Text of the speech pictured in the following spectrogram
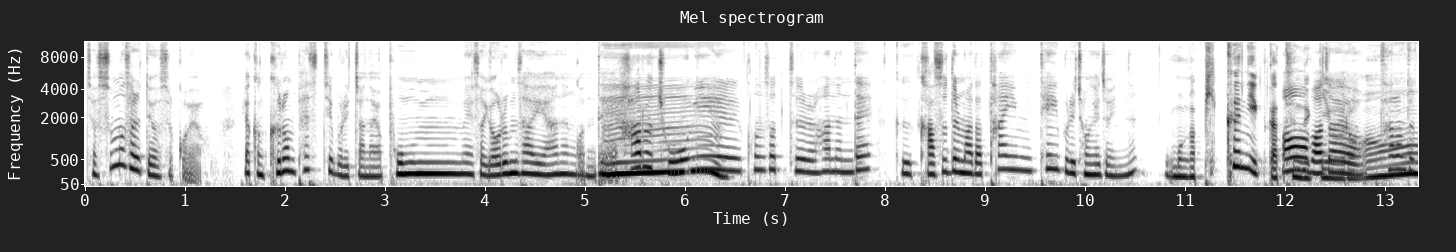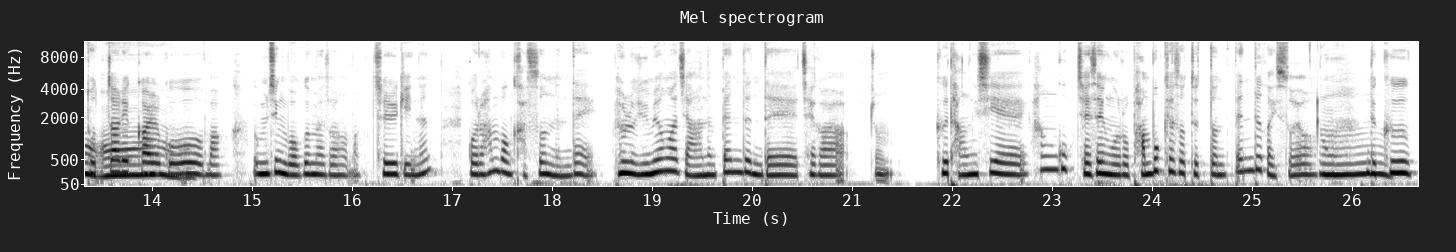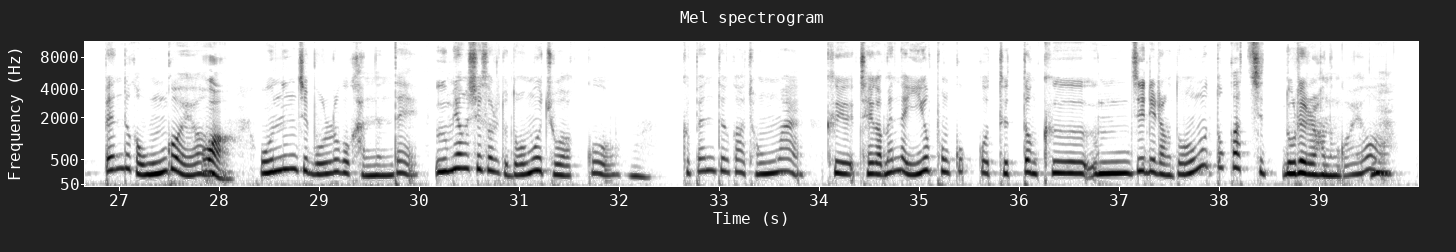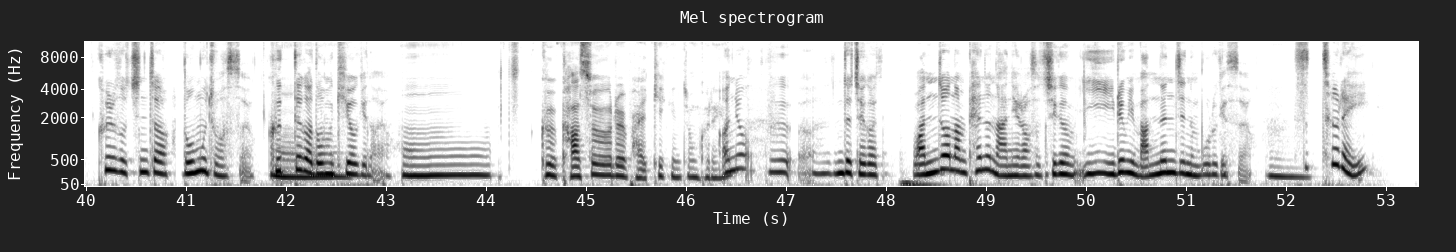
제가 스무 살 때였을 거예요. 약간 그런 페스티벌 있잖아요. 봄에서 여름 사이에 하는 건데 음. 하루 종일 콘서트를 하는데 그 가수들마다 타임 테이블이 정해져 있는? 뭔가 피크닉 같은 어, 느낌으로. 맞아요. 어, 사람들 돗자리 어. 깔고 막 음식 먹으면서 막 즐기는 거를 한번 갔었는데 별로 유명하지 않은 밴드인데 제가 좀 그 당시에 한국 재생으로 반복해서 듣던 밴드가 있어요. 근데 근데 그 밴드가 온 거예요. 우와. 오는지 모르고 갔는데 음향 시설도 너무 좋았고 음. 그 밴드가 정말 그 제가 맨날 이어폰 꽂고 듣던 그 음질이랑 너무 똑같이 노래를 하는 거예요. 음. 그래서 진짜 너무 좋았어요. 그때가 어. 너무 기억이 나요. 어, 그 가수를 밝히긴 좀 그래요. 아니요, 그 아, 근데 제가 완전한 팬은 아니라서 지금 이 이름이 맞는지는 모르겠어요. 음. 스트레이,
